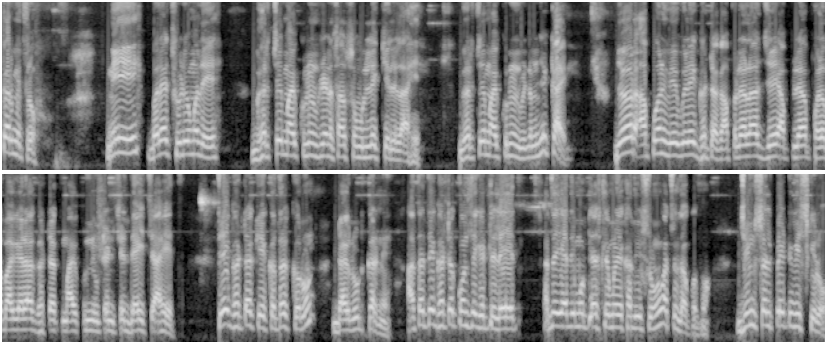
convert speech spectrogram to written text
तर मित्र मी बऱ्याच व्हिडिओमध्ये घरचे मायक्रोन्युट्रिएंट असा उल्लेख केलेला आहे. घरचे मायक्रोन्युट्रिएंट म्हणजे काय? जर आपण वेगवेगळे घटक आपल्याला जे आपल्या फळबागेला घटक मायक्रोन्युट्रिएंटचे द्यायचे आहेत ते घटक एकत्र करून डायल्यूट करणे. आता ते घटक कोणते घेतलेले आहेत? आता यादी मोठी असल्यामुळे एखादी विसरून वाचून दाखवतो. झिंक सल्फेट वीस किलो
